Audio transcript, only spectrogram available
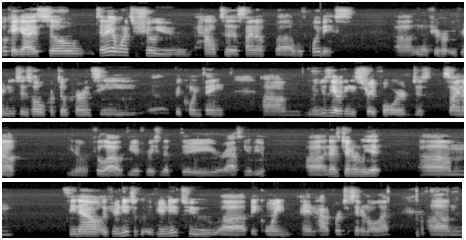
Okay guys, so today I wanted to show you how to sign up uh, with Coinbase. Uh, you know, if you're if you're new to this whole cryptocurrency uh, Bitcoin thing, um, you know, usually everything is straightforward. Just sign up, you know, fill out the information that they are asking of you, uh, and that's generally it. Um, see now, if you're new to if you're new to uh, Bitcoin and how to purchase it and all that. Um,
